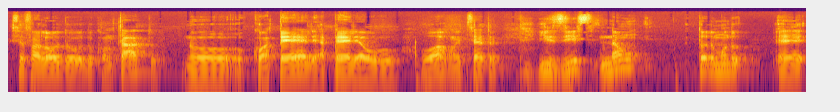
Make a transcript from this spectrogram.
Você falou do, do contato no, com a pele, a pele é o, o órgão, etc. Existe, não todo mundo é,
